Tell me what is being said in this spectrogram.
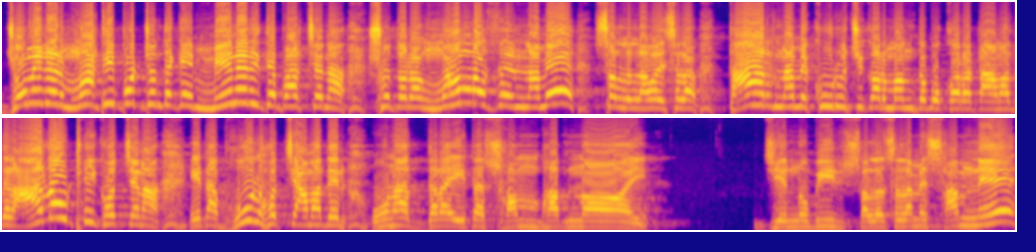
জমিনের মাটি পর্যন্ত একে মেনে নিতে পারছে না। সুতরাং মোহাম্মদের নামে সাল্লাহ সাল্লাম তার নামে কুরুচিকর মন্তব্য করাটা আমাদের আদৌ ঠিক হচ্ছে না। এটা ভুল হচ্ছে আমাদের। ওনার দ্বারা এটা সম্ভব নয়। যে নবীর সাল্লাহ সাল্লামের সামনে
